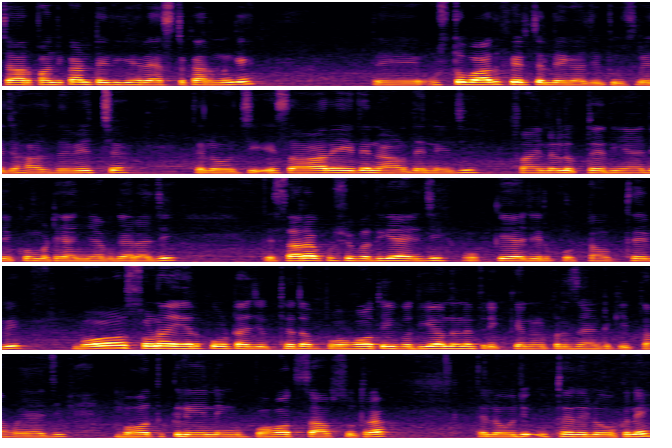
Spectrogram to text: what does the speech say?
4-5 ਘੰਟੇ ਦੀ ਇਹ ਰੈਸਟ ਕਰਨਗੇ। ਤੇ ਉਸ ਤੋਂ ਬਾਅਦ ਫਿਰ ਚੱਲੇਗਾ ਜੀ ਦੂਸਰੇ ਜਹਾਜ਼ ਦੇ ਵਿੱਚ। ਤੇ ਲੋ ਜੀ, ਇਹ ਸਾਰੇ ਇਹਦੇ ਨਾਲ ਦੇ ਨੇ ਜੀ। ਫਾਈਨਲ ਉੱਤੇ ਦੀਆਂ ਦੇਖੋ ਮਠਿਆਈਆਂ ਵਗੈਰਾ ਜੀ। ਤੇ ਸਾਰਾ ਕੁਝ ਵਧੀਆ ਹੈ ਜੀ। ਓਕੇ ਹੈ ਜੀ ਰਿਪੋਰਟਾਂ ਉੱਥੇ ਵੀ। ਬਹੁਤ ਸੋਹਣਾ 에ਅਰਪੋਰਟ ਹੈ ਜੀ। ਉੱਥੇ ਤਾਂ ਬਹੁਤ ਹੀ ਵਧੀਆ ਉਹਨਾਂ ਨੇ ਤਰੀਕੇ ਨਾਲ ਪ੍ਰੈਜ਼ੈਂਟ ਕੀਤਾ ਹੋਇਆ ਜੀ। ਬਹੁਤ ਕਲੀਨਿੰਗ ਬਹੁਤ ਸਾਫ਼ ਸੁਥਰਾ। ਤੇ ਲੋ ਜੀ, ਉੱਥੇ ਦੇ ਲੋਕ ਨੇ।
